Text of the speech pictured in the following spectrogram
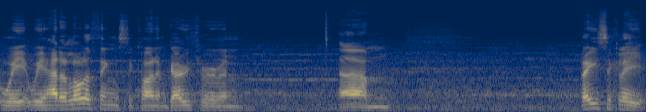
we we had a lot of things to kind of go through, and um, basically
